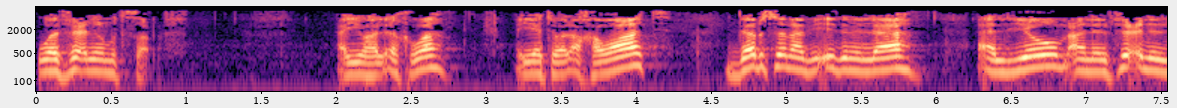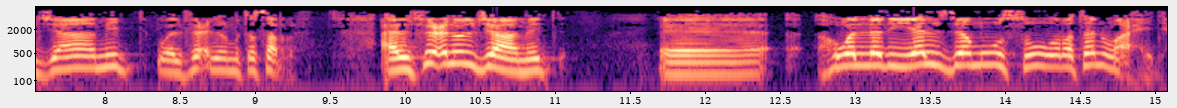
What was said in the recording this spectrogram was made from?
والفعل المتصرف. أيها الإخوة أيتها الأخوات درسنا بإذن الله اليوم عن الفعل الجامد والفعل المتصرف. الفعل الجامد آه، هو الذي يلزم صورة واحدة.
